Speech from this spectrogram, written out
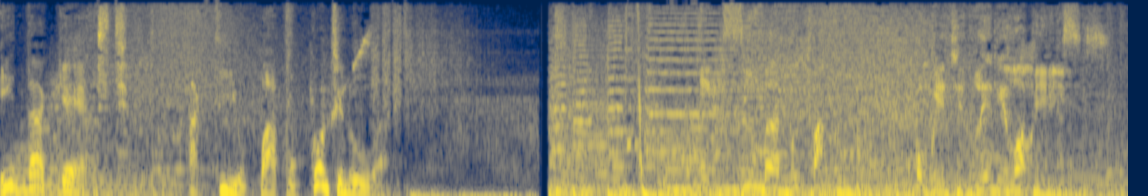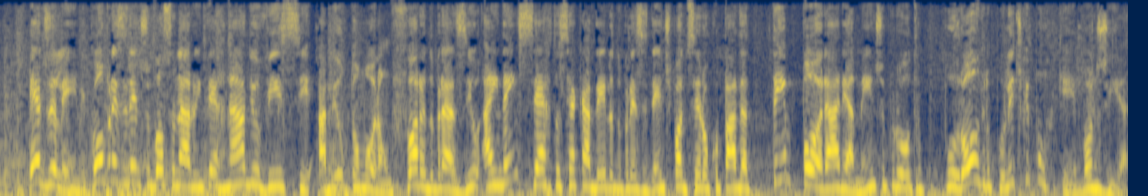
Itacast. Aqui o papo continua. Em cima do papo, com Edilene Lopes. Edilene, com o presidente Bolsonaro internado e o vice Hamilton Mourão fora do Brasil, ainda é incerto se a cadeira do presidente pode ser ocupada temporariamente por outro, por outro político e por quê? Bom dia.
